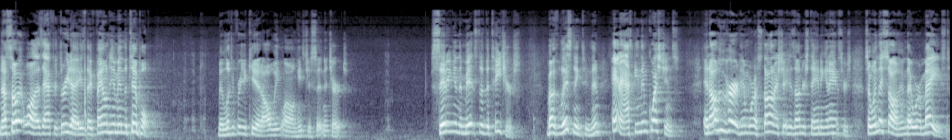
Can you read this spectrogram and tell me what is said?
Now, so it was after three days, they found him in the temple. Been looking for your kid all week long. He's just sitting at church sitting in the midst of the teachers, both listening to them and asking them questions. And all who heard him were astonished at his understanding and answers. So when they saw him, they were amazed.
